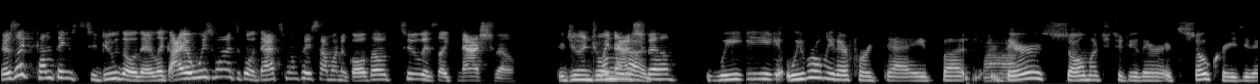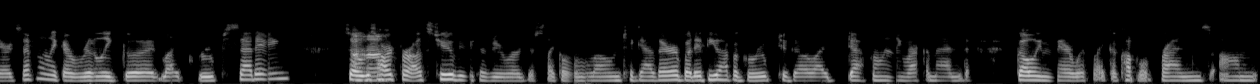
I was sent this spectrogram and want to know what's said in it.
there's like fun things to do though there. Like I always wanted to go. That's one place I want to go though too is like Nashville. Did you enjoy Oh God. Nashville? We we were only there for a day, but Wow. there's so much to do there. It's so crazy there. It's definitely like a really good like group setting. So it was Uh-huh. hard for us too because we were just like alone together. But if you have a group to go, I definitely recommend going there with like a couple of friends. Um,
